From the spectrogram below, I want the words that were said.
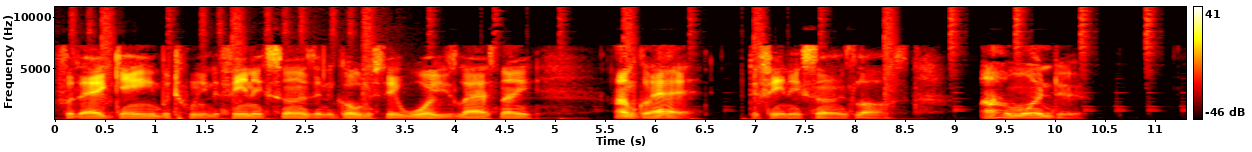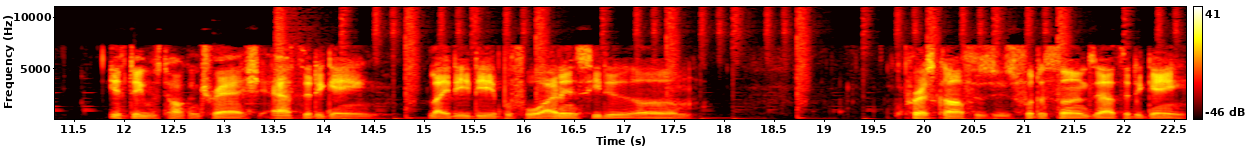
for that game between the Phoenix Suns and the Golden State Warriors last night, I'm glad the Phoenix Suns lost. I wonder if they was talking trash after the game like they did before. I didn't see the um, press conferences for the Suns after the game.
